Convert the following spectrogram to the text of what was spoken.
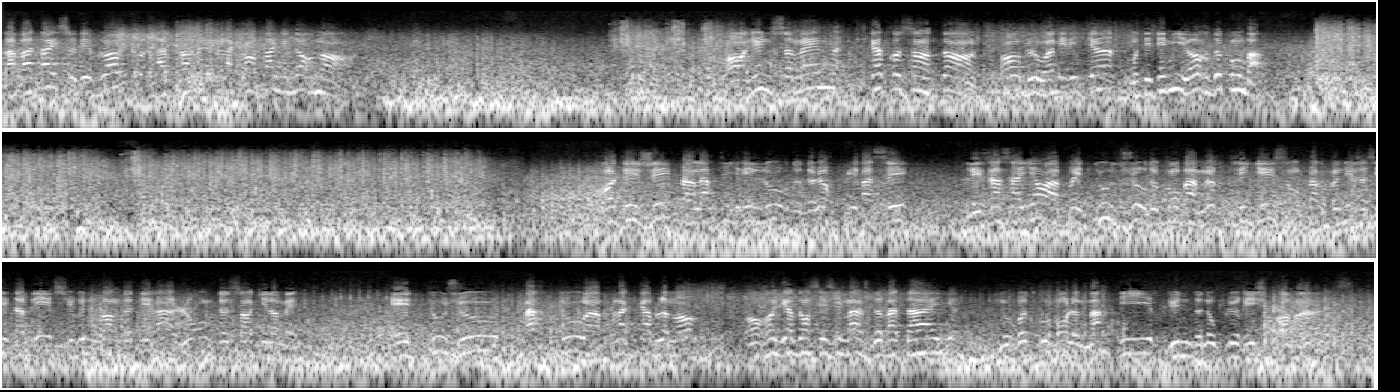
La bataille se développe à travers la campagne normande. En une semaine, 400 tanks anglo-américains ont été mis hors de combat. Protégés par l'artillerie lourde de leurs cuirassés, les assaillants, après 12 jours de combats meurtriers, sont parvenus à s'établir sur une bande de terrain longue de 100 km. Et toujours, partout, implacablement, en regardant ces images de bataille, nous retrouvons le martyr d'une de nos plus riches provinces.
